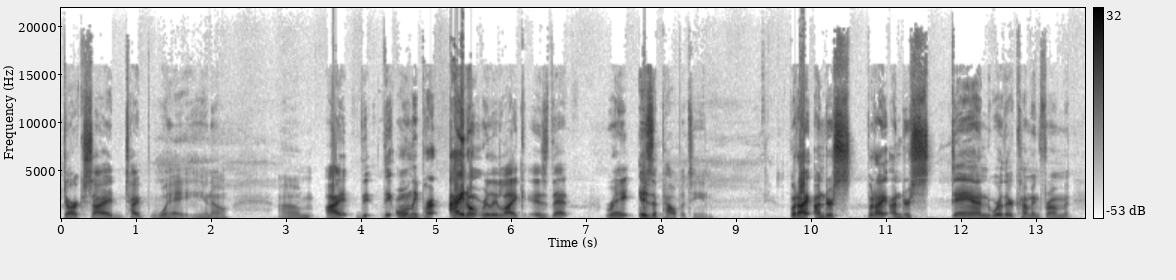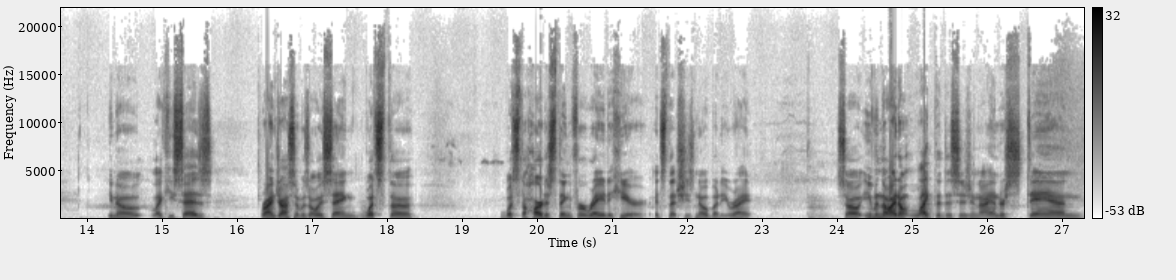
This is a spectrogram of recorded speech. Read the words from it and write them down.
dark side type way, you know. Um, I the the only part I don't really like is that Rey is a Palpatine, but I under but I understand where they're coming from. You know, like he says, Rian Johnson was always saying, "What's the what's the hardest thing for Rey to hear? It's that she's nobody, right?" So even though I don't like the decision, I understand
